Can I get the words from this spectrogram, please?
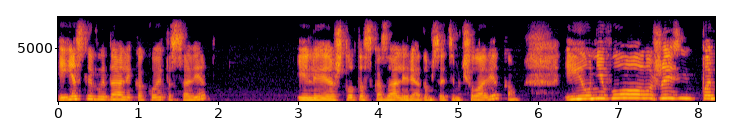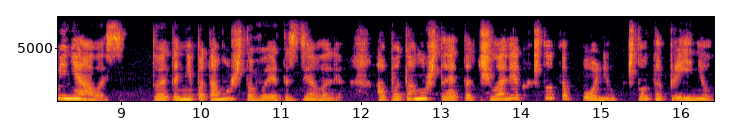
И если вы дали какой-то совет, или что-то сказали рядом с этим человеком, и у него жизнь поменялась, то это не потому, что вы это сделали, а потому что этот человек что-то понял, что-то принял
